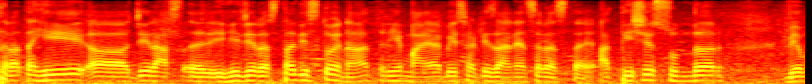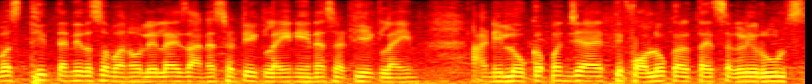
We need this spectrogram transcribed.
तर आता हे जे रास हे जे रस्ता दिसतोय ना तर हे मायाबेसाठी जाण्याचा रस्ता आहे. अतिशय सुंदर व्यवस्थित त्यांनी तसं बनवलेलं आहे जाण्यासाठी एक लाईन येण्यासाठी एक लाईन. आणि लोक पण जे आहेत ते फॉलो करत आहेत सगळे रूल्स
